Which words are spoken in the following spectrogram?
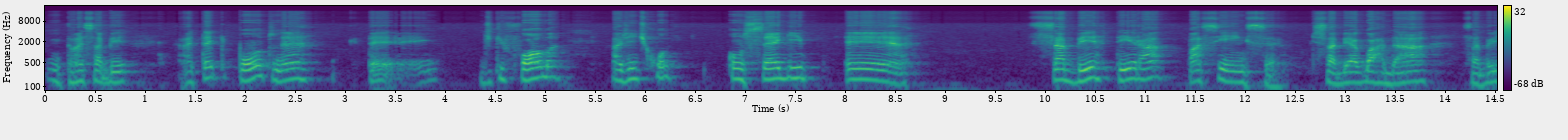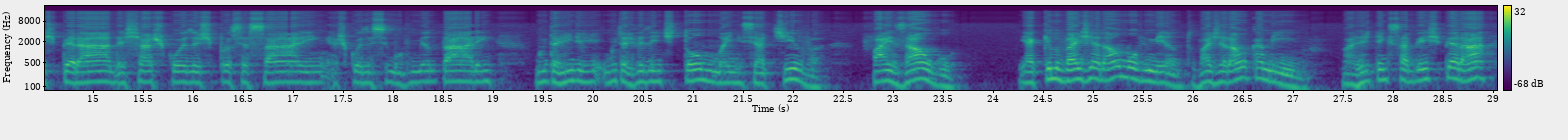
Então é saber até que ponto, né? Até, de que forma a gente co consegue é, saber ter a paciência, saber aguardar, saber esperar, deixar as coisas processarem, as coisas se movimentarem. Muita gente, muitas vezes a gente toma uma iniciativa, faz algo e aquilo vai gerar um movimento, vai gerar um caminho. Mas a gente tem que saber esperar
